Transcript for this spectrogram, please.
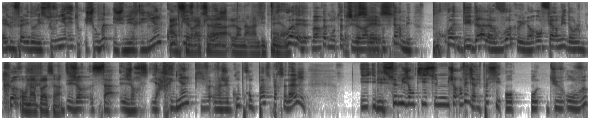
elle lui fait aller dans les souvenirs et tout. Je suis en mode, je n'ai rien compris Ah, c'est ce vrai que là, là, on a bité. hein. Pourquoi bah Après, toi, Parce tu dois voir la c'est- réponse plus tard, mais pourquoi Deda la voit quand il est enfermé dans le corps On n'a pas ça. C'est Genre, ça, genre, il y a rien qui va. Enfin, je comprends pas ce personnage. Il, il est semi-gentil, semi-méchant. En fait, j'arrive pas si on, on, tu, on veut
